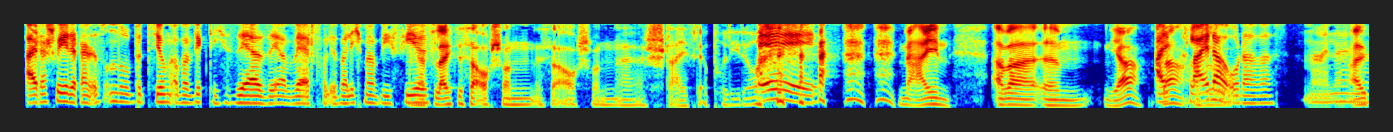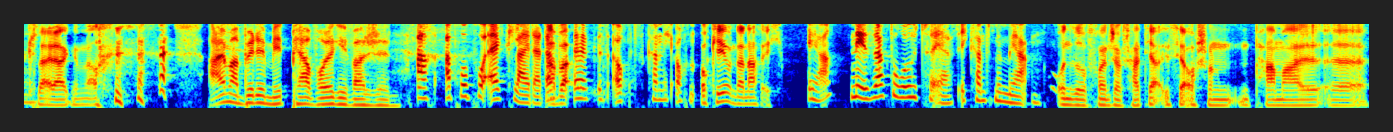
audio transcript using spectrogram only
Alter Schwede, dann ist unsere Beziehung aber wirklich sehr, sehr wertvoll. Überleg mal, wie viel. ja, vielleicht ist er auch schon, ist er auch schon äh, steif, der Polido. Ey, Nein, aber ähm, ja, klar. Altkleider also, oder was? Nein, nein, nein. Altkleider, genau. Einmal bitte mit per Wolge waschen. Ach, apropos Altkleider, das Aber- äh, ist auch, das kann ich auch. Okay, und danach ich. Ja? Nee, sag du ruhig zuerst, ich kann es mir merken. unsere Freundschaft hat ja, ist ja auch schon ein paar Mal,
